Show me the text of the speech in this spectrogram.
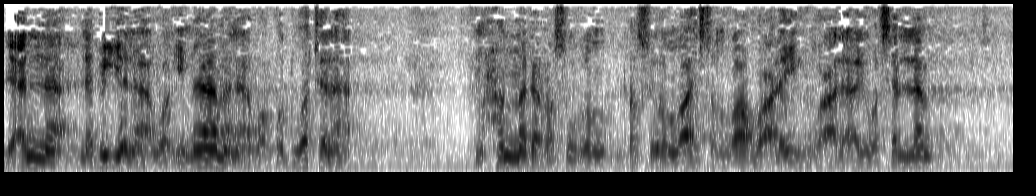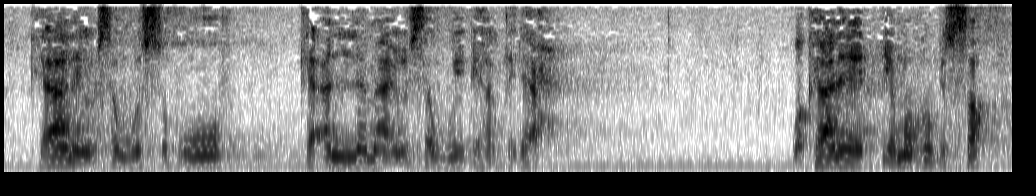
لأن نبينا وإمامنا وقدوتنا محمد رسول رسول الله صلى الله عليه وعلى آله وسلم كان يسوي الصفوف كأنما يسوي بها القداح وكان يمر بالصف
